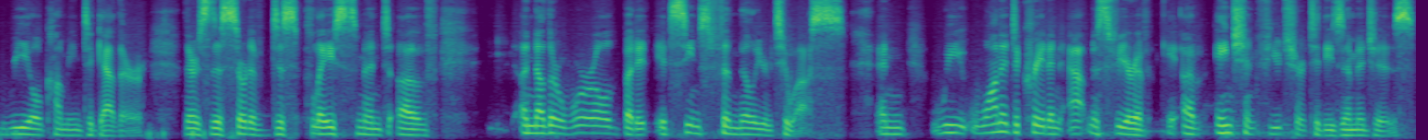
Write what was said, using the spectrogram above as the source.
real coming together there's this sort of displacement of another world, but it, it seems familiar to us. And we wanted to create an atmosphere of, of ancient future to these images.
